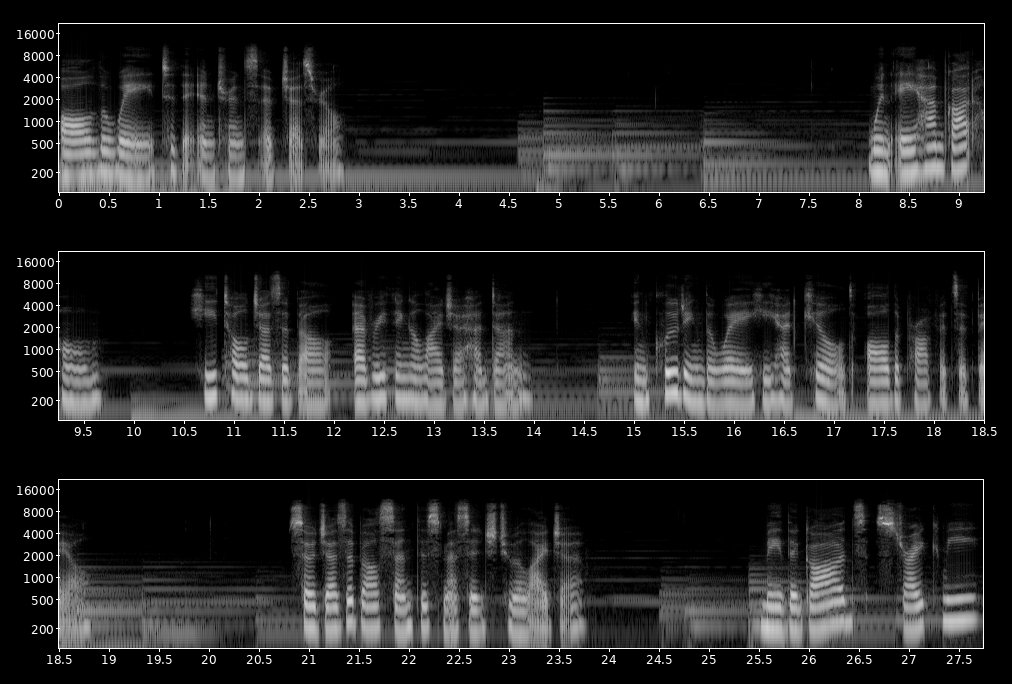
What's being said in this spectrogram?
all the way to the entrance of Jezreel. When Ahab got home, he told Jezebel everything Elijah had done, including the way he had killed all the prophets of Baal. So Jezebel sent this message to Elijah May the gods strike me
